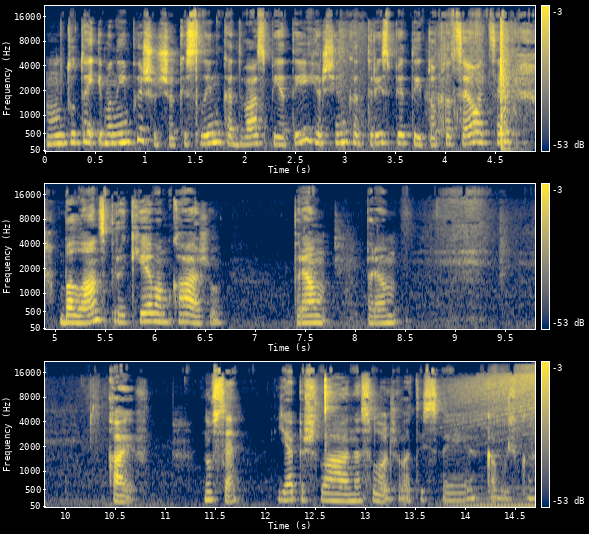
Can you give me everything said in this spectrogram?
Ну, тут і вони і пишуть, що кислинка 2 з 5, гірчинка 3 з 5. Тобто це оцей баланс, про який я вам кажу. Прям, прям кайф. Ну все, я пішла насолоджуватись своєю кавуською.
